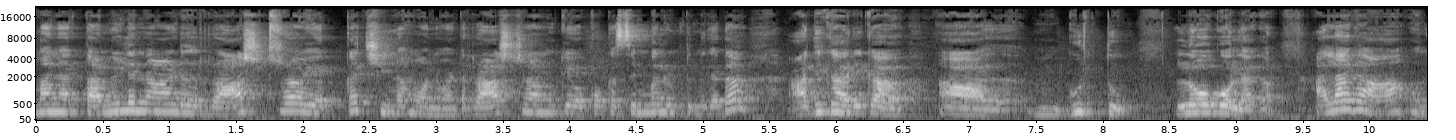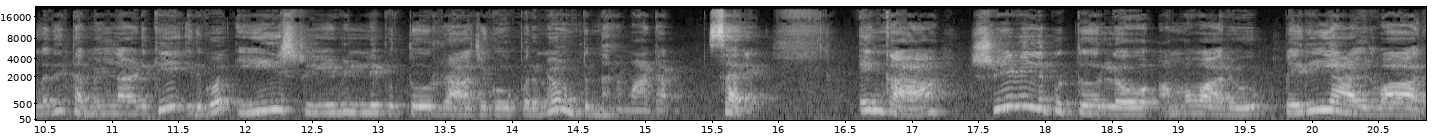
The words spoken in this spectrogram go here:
మన తమిళనాడు రాష్ట్ర యొక్క చిహ్నం అనమాట రాష్ట్రానికి ఒక్కొక్క సింబల్ ఉంటుంది కదా అధికారిక గుర్తు లోగోలాగా అలాగా ఉన్నది తమిళనాడుకి. ఇదిగో ఈ శ్రీవిల్లిపుత్తూరు రాజగోపురమే ఉంటుందన్నమాట. సరే ఇంకా శ్రీవిల్లిపుత్తూరులో అమ్మవారు పెరియాళ్వార్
